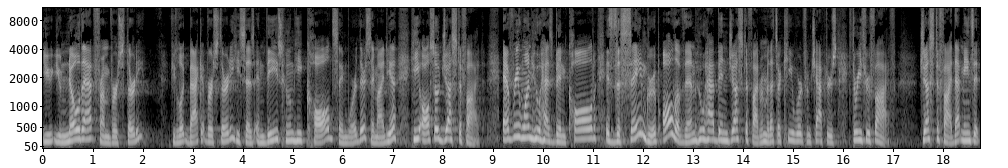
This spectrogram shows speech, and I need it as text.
You, you know that from verse 30. If you look back at verse 30, he says, And these whom he called, same word there, same idea, he also justified. Everyone who has been called is the same group, all of them who have been justified. Remember, that's our key word from chapters 3 through 5. Justified, that means that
